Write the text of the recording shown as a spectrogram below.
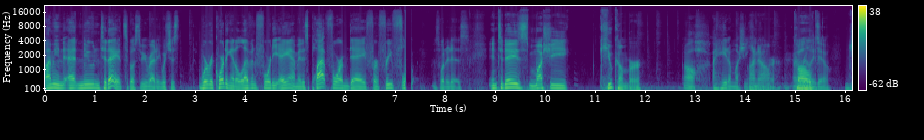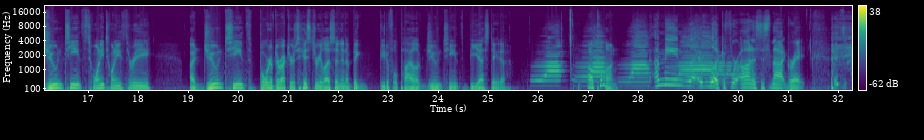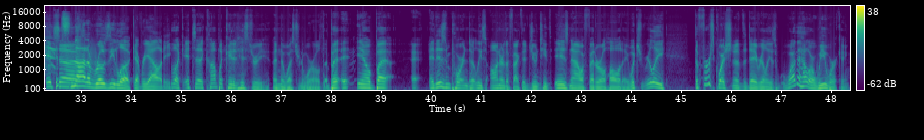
I mean, at noon today, it's supposed to be ready, which is we're recording at 11:40 a.m. It is platform day for free float. Is what it is. In today's mushy cucumber, Oh, I hate a mushy I cucumber. know. I Called- really do. Juneteenth 2023, a Juneteenth Board of Directors history lesson, and a big, beautiful pile of Juneteenth BS data. Oh, come on. I mean, look, if we're honest, it's not great. It's, It's not a rosy look at reality. Look, it's a complicated history in the Western world, but it, you know, but uh, it is important to at least honor the fact that Juneteenth is now a federal holiday. Which really, the first question of the day really is, why the hell are we working?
